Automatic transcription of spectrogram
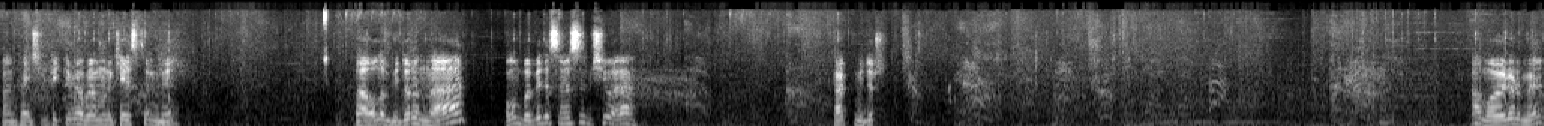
Kanka hiçbir fikrim yok ben bunu kestim mi? La oğlum bir durun la. Oğlum bu de sınırsız bir şey var ha. Kalk müdür. Ama ölür mü?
